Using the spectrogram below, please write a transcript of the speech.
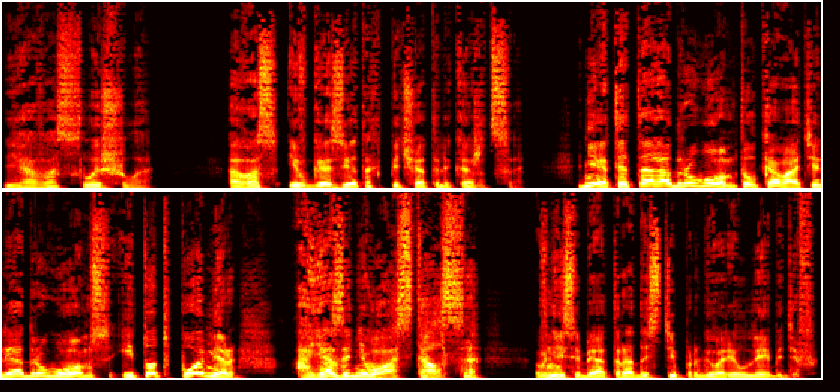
«Я вас слышала. А вас и в газетах печатали, кажется». «Нет, это о другом толкователе, о другом с, И тот помер, а я за него остался», — вне себя от радости проговорил Лебедев.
